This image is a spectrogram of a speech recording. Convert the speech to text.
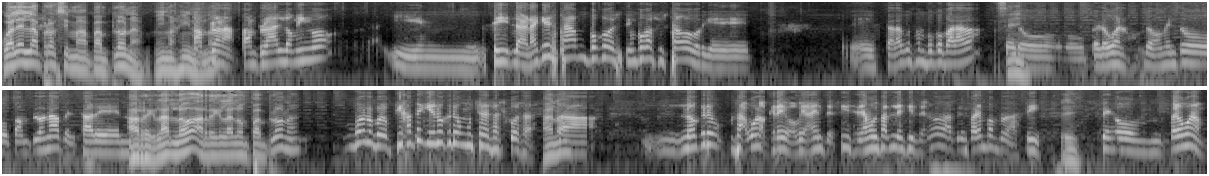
¿Cuál es la próxima? Pamplona, me imagino, ¿no? Pamplona, Pamplona el domingo. Y mm, sí, la verdad que está un poco, estoy un poco asustado porque eh, está la cosa un poco parada, Sí. pero pero bueno, de momento Pamplona, pensar en... Arreglarlo, arreglarlo en Pamplona. Bueno, pero fíjate que yo no creo mucho en esas cosas. Ah, ¿no? O sea, no creo, o sea, bueno, creo, obviamente, sí, sería muy fácil decirte, no, a triunfar en Pamplona, sí. Sí. Pero, pero bueno,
